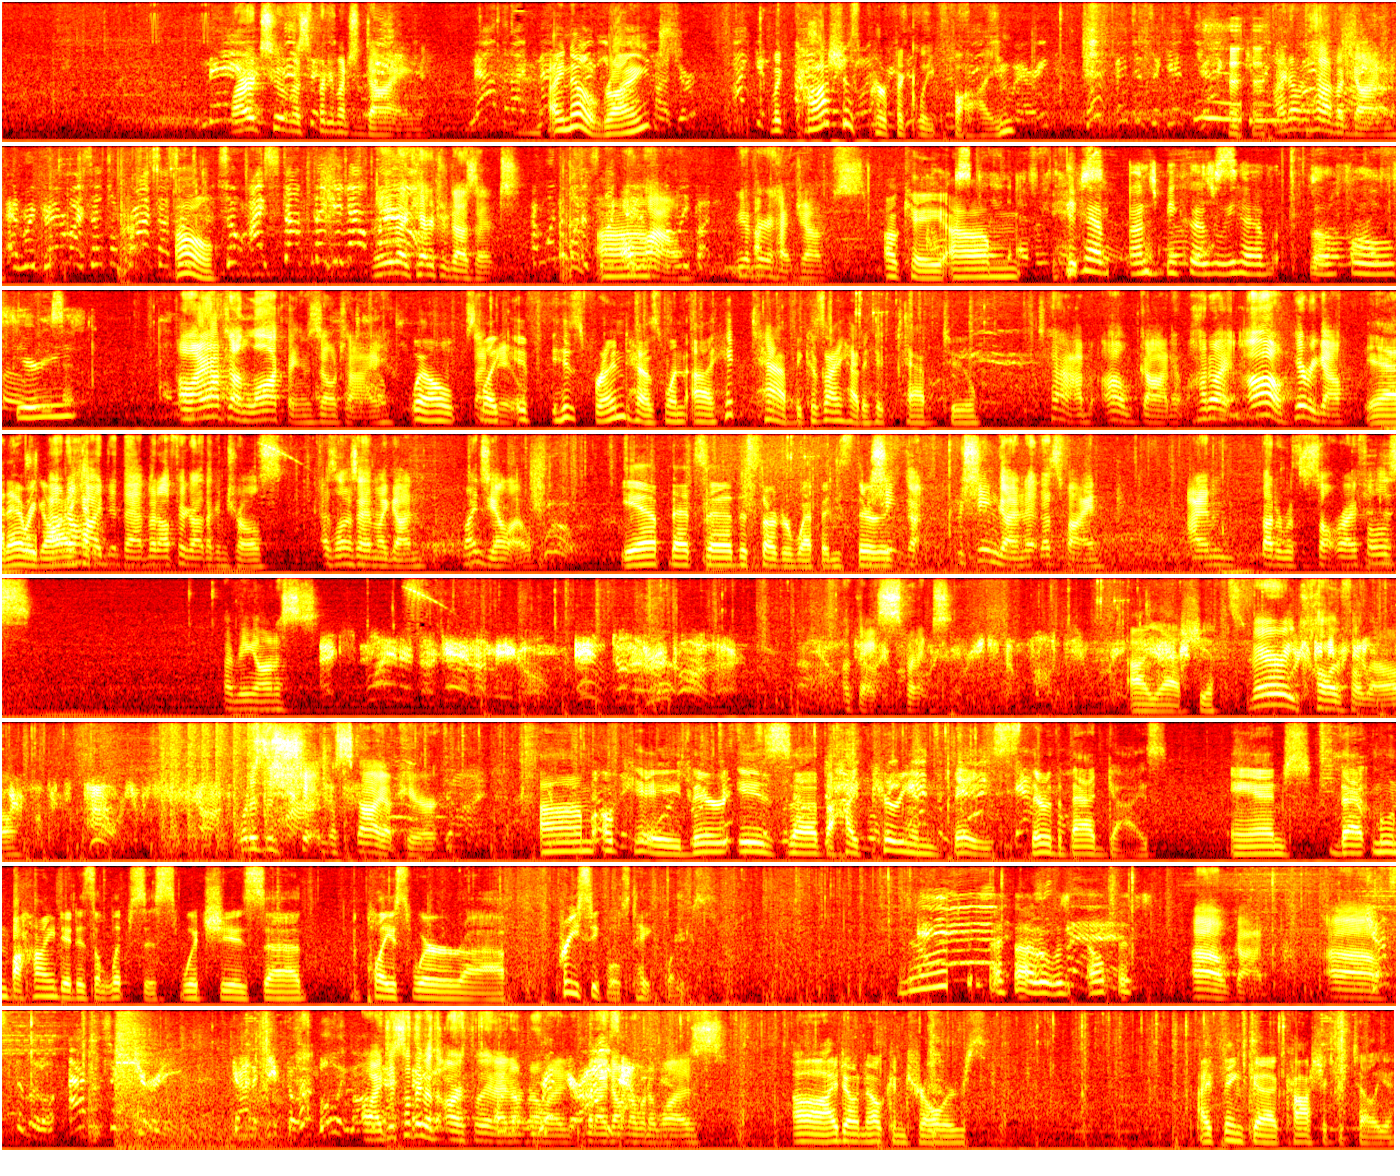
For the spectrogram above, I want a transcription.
Why are two of us pretty much dying? I've met I know, right? hunter, I can But finally Kasha's perfectly fine. sanctuary, take vengeance against Jack, killing I don't have a gun. And repair my central processor, Oh. so I stop thinking out Maybe my character doesn't. I wonder what it's Uh, Oh wow, belly we have very high jumps. Okay, um, We have guns because we have the full series. Oh, I have to unlock things, don't I? well, I like do. if his friend has one, uh, hit tab because I had to hit tab too. Tab. Oh god, how do I? Oh, here we go. Yeah, there we go. I don't know I how I did that, but I'll figure out the controls. As long as I have my gun. Mine's yellow. Yep, that's uh, the starter weapons. They're Machine gun. Machine gun. That's fine. I'm better with assault rifles. I'm being honest. Explain it again, amigo. Into the recorder. Okay, sprint. ah yeah, shifts. Very colorful though. What is this shit in the sky up here? Um, okay, there is uh, the Hyperion base. They're the bad guys. And that moon behind it is Ellipsis, which is uh, the place where uh, pre-sequels take place. No, I thought it was Elpis. Oh god. Oh. Just a little added security. Gotta keep those bully Oh, I did something with R3 and I don't know what I, but I don't know what it was. Uh, I don't know controllers. I think uh, Kasha could tell you.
